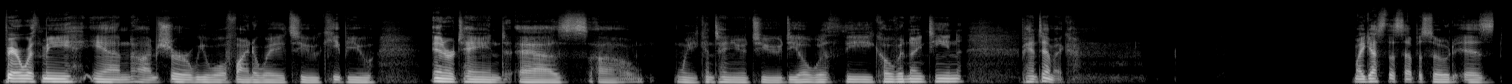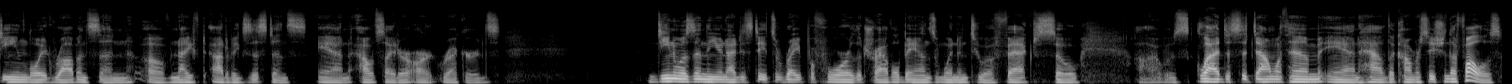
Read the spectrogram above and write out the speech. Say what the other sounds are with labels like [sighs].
bear with me, and I'm sure we will find a way to keep you entertained as uh, we continue to deal with the COVID 19 pandemic. My guest this episode is Dean Lloyd Robinson of Knifed Out of Existence and Outsider Art Records. Dean was in the United States right before the travel bans went into effect, so I was glad to sit down with him and have the conversation that follows.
